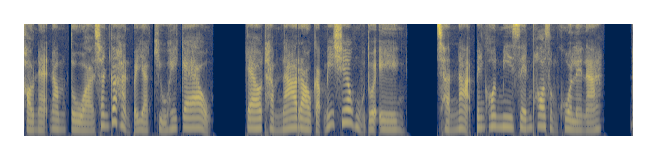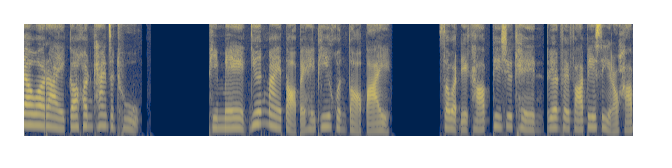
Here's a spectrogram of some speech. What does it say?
เขาแนะนำตัว ฉันก็หันไปยักคิ้วให้แก้ว แก้วทำหน้าเรากับไม่เชื่อหูตัวเอง ฉันน่ะเป็นคนมีเซนส์พอสมควรเลยนะ เดาอะไรก็ค่อนข้างจะถูก พี่เมฆยื่นไมค์ต่อไปให้พี่คนต่อไป สวัสดีครับ พี่ชื่อเคน เรียนไฟฟ้าปีสี่แล้วครับ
